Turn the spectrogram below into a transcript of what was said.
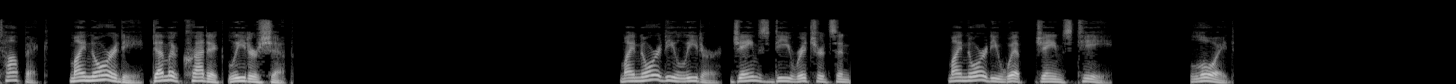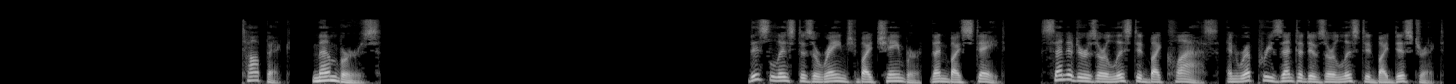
Topic: Minority Democratic leadership. Minority Leader James D. Richardson Minority Whip James T. Lloyd Members This list is arranged by chamber, then by state. Senators are listed by class, and representatives are listed by district.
